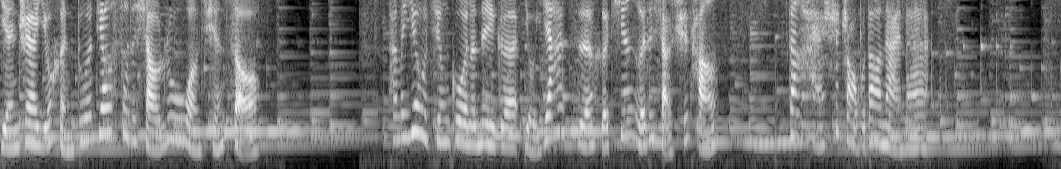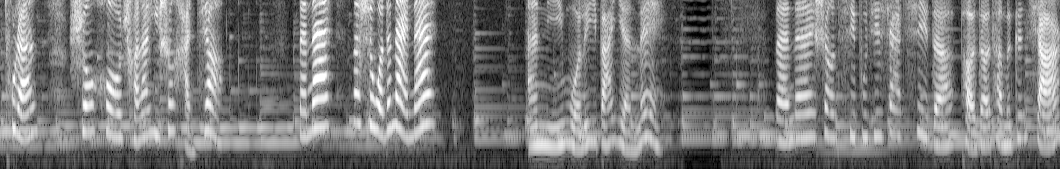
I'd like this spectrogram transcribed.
沿着有很多雕塑的小路往前走。他们又经过了那个有鸭子和天鹅的小池塘，但还是找不到奶奶。突然，身后传来一声喊叫：“奶奶，那是我的奶奶！”安妮抹了一把眼泪。奶奶上气不接下气地跑到他们跟前儿，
